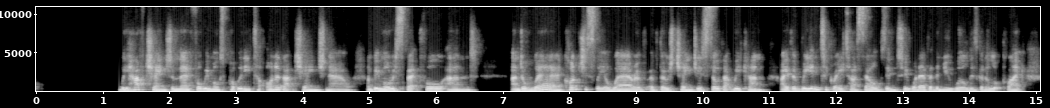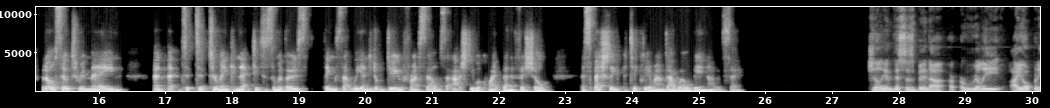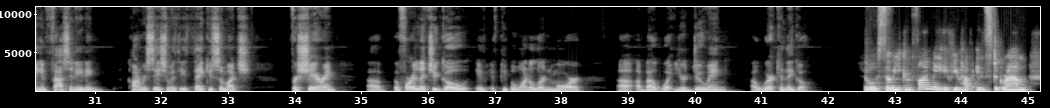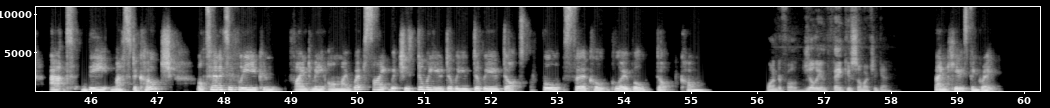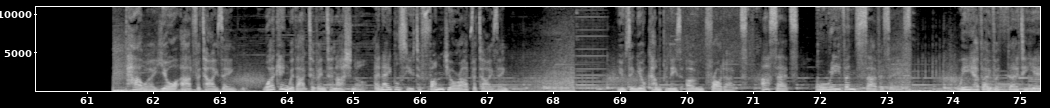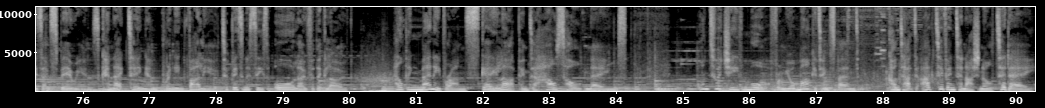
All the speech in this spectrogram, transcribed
we have changed and therefore we most probably need to honor that change now and be more respectful and and aware consciously aware of, of those changes so that we can either reintegrate ourselves into whatever the new world is going to look like but also to remain and uh, to, to, to remain connected to some of those things that we ended up doing for ourselves that actually were quite beneficial especially particularly around our well-being i would say gillian this has been a, a really eye-opening and fascinating conversation with you. Thank you so much for sharing. Uh, before I let you go, if, if people want to learn more uh, about what you're doing, uh, where can they go? Sure. So you can find me if you have Instagram at the Master Coach. Alternatively, you can find me on my website, which is www.fullcircleglobal.com. Wonderful. Gillian, thank you so much again. Thank you. It's been great. Power your advertising. Working with Active International enables you to fund your advertising using your company's own products, assets, or even services. We have over 30 years' experience connecting and bringing value to businesses all over the globe, helping many brands scale up into household names. Want to achieve more from your marketing spend? Contact Active International today.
